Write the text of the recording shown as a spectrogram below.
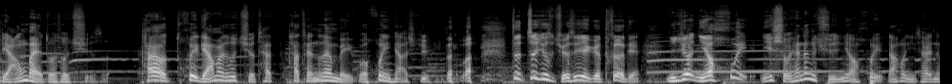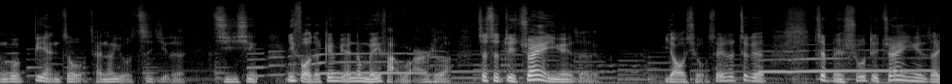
两百多首曲子，他要会两百多首曲子，他他才能在美国混下去，对吧？这这就是爵士乐一个特点，你要你要会，你首先那个曲子你要会，然后你才能够变奏，才能有自己的。即兴，你否则跟别人都没法玩，是吧？这是对专业音乐者的要求。所以说，这个这本书对专业音乐者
